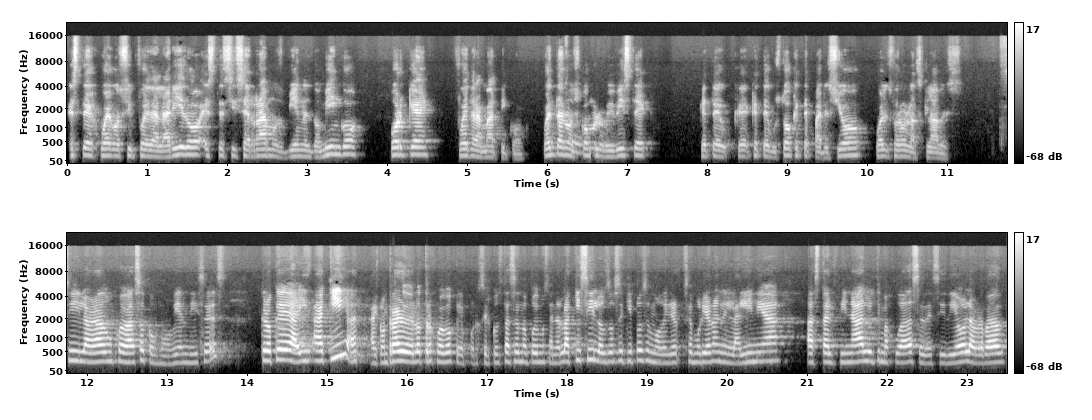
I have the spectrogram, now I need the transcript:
este juego sí fue de alarido, este sí cerramos bien el domingo porque fue dramático. Cuéntanos cómo lo viviste, qué te, te gustó, qué te pareció, cuáles fueron las claves. Sí, la verdad, un juegazo, como bien dices. Creo que ahí, aquí, al contrario del otro juego que por circunstancias no pudimos tenerlo, aquí sí, los dos equipos se, murieron en la línea hasta el final, última jugada se decidió, la verdad,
